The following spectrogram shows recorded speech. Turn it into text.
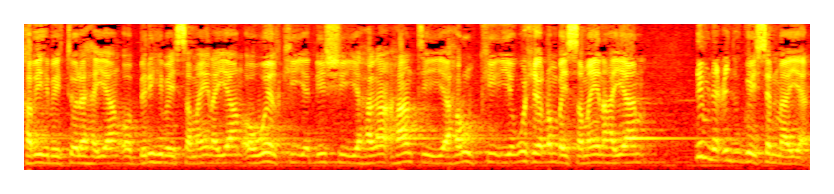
kabihii bay tolahayaan oo birihii bay samaynayaan oo weelkii iyo dhiishii iyo haantii iyo haruubkii iyo wixii o dhan bay samaynahayaan. Dhibna cid u geysan maayaan.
